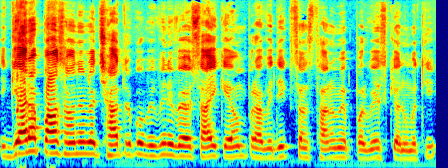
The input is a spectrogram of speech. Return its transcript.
ग्यारह पास होने वाले छात्र को विभिन्न व्यावसायिक एवं प्राविधिक संस्थानों में प्रवेश की अनुमति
